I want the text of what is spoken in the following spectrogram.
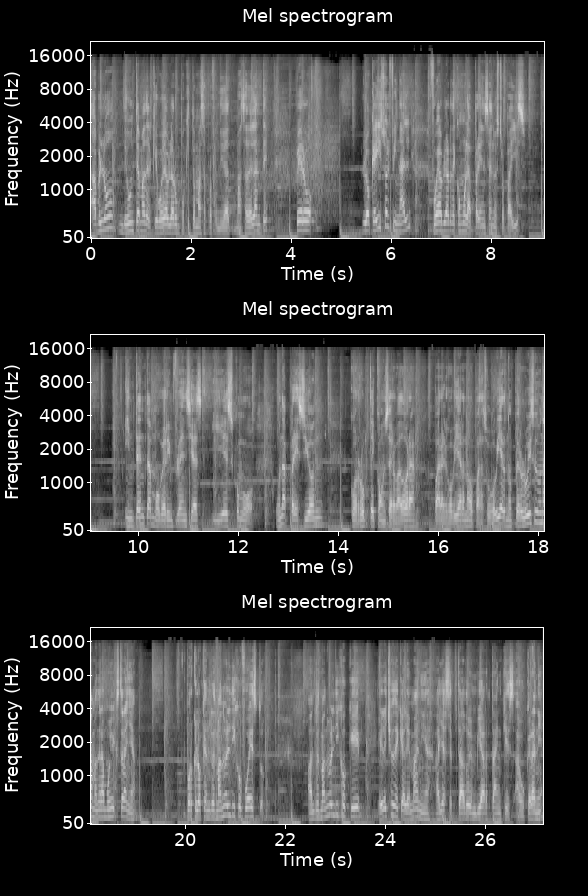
habló de un tema del que voy a hablar un poquito más a profundidad más adelante, pero lo que hizo al final fue hablar de cómo la prensa en nuestro país intenta mover influencias y es como una presión corrupta y conservadora para el gobierno o para su gobierno, pero lo hizo de una manera muy extraña Porque lo que Andrés Manuel dijo fue esto. Andrés Manuel dijo que el hecho de que Alemania haya aceptado enviar tanques a Ucrania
